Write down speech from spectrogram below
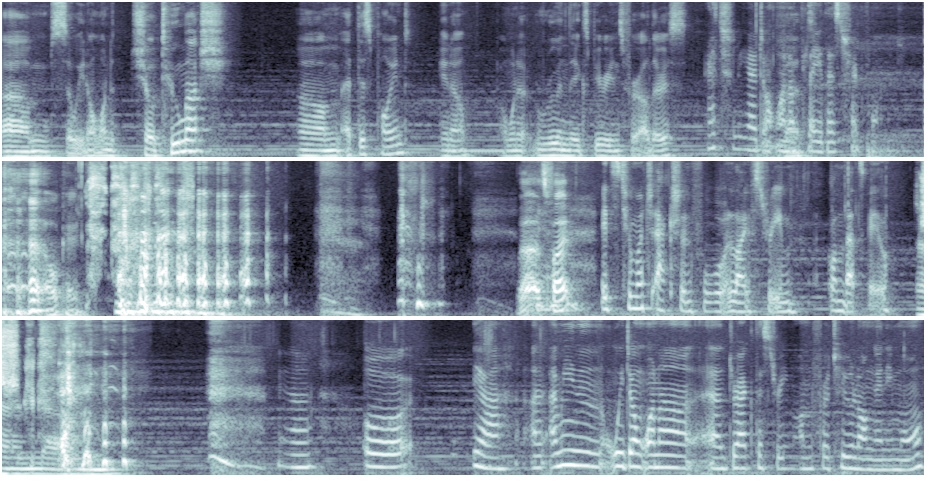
Um, so we don't want to show too much um, at this point. You know, I want to ruin the experience for others. Actually, I don't want to play this checkpoint. okay. well, that's fine. It's too much action for a live stream on that scale. And um, Yeah. Or, yeah, I, I mean, we don't want to uh, drag the stream on for too long anymore.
